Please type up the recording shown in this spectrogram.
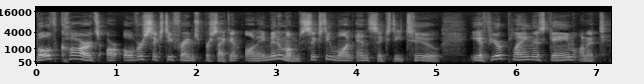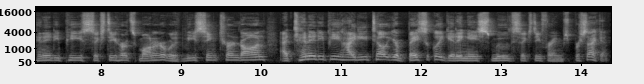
both cards are over 60 frames per second on a minimum, 61 and 62. If you're playing this game on a 1080p 60Hz monitor with VSync turned on, at 1080p high detail, you're basically getting a smooth 60 frames per second.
